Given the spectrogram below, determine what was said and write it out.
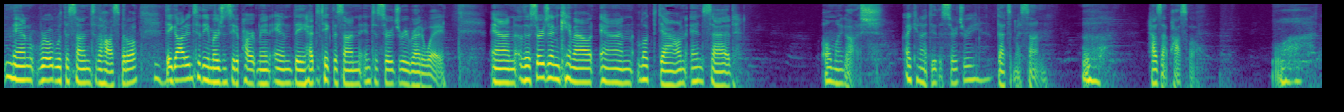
man rode with the son to the hospital. Mm-hmm. They got into the emergency department, and they had to take the son into surgery right away. And the surgeon came out and looked down and said, Oh my gosh, I cannot do the surgery. That's my son. How's that possible? what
